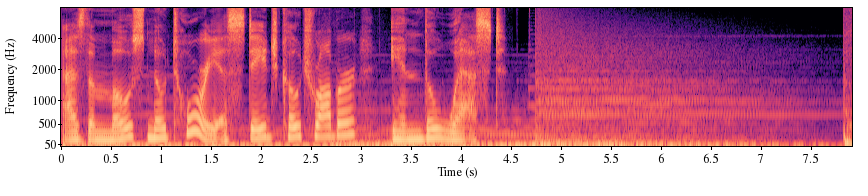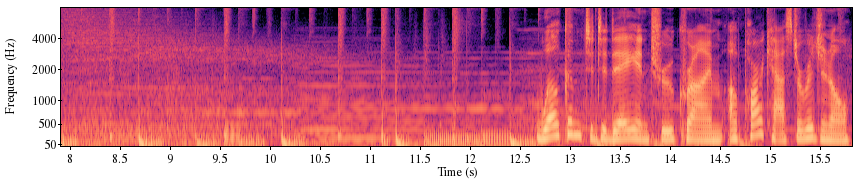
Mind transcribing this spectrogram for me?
as the most notorious stagecoach robber in the West. Welcome to Today in True Crime, a Parcast original.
